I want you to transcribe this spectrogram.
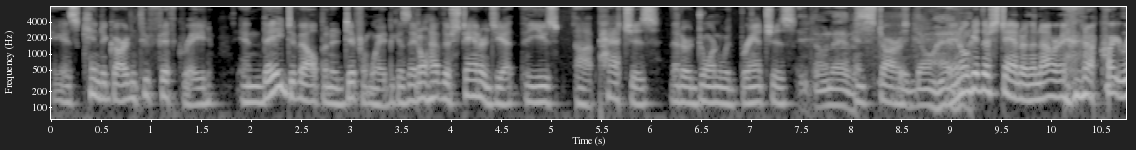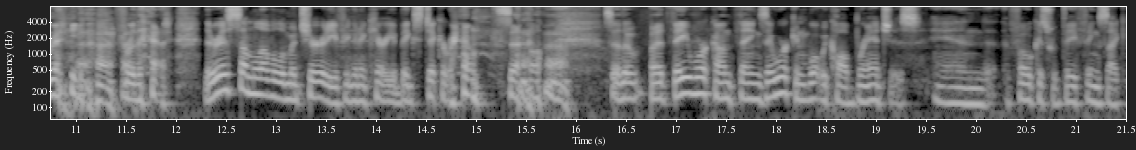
is kindergarten through fifth grade, and they develop in a different way because they don't have their standards yet. They use uh, patches that are adorned with branches they don't have and stars. They don't have. They don't get their standard. They're not, they're not quite ready for that. There is some level of maturity if you're going to carry a big stick around. so, so the, but they work on things. They work in what we call branches, and the focus would be things like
